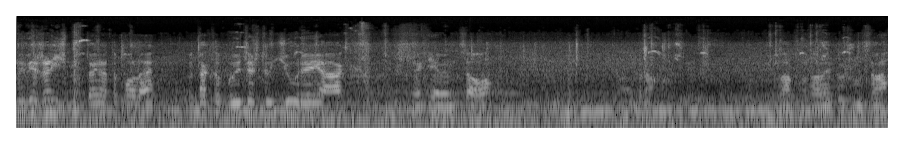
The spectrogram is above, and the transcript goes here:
my wjeżdżaliśmy tutaj na to pole, bo tak to były też tu dziury jak, jak nie wiem co. Dobra. Wapno daleko rzuca,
